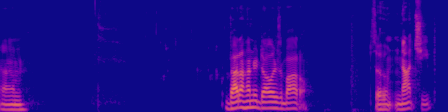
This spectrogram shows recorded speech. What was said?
Um, about a hundred dollars a bottle, so not cheap.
